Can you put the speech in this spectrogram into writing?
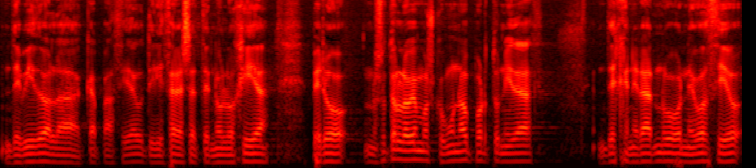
debido a la capacidad de utilizar esa tecnología, pero nosotros lo vemos como una oportunidad de generar nuevo negocio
